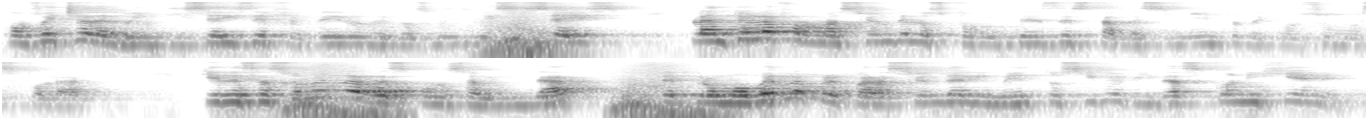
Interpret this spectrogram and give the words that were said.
con fecha del 26 de febrero de 2016, planteó la formación de los comités de establecimiento de consumo escolar, quienes asumen la responsabilidad de promover la preparación de alimentos y bebidas con higiene,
